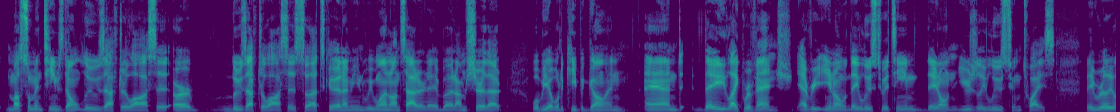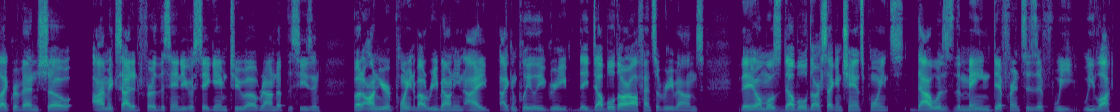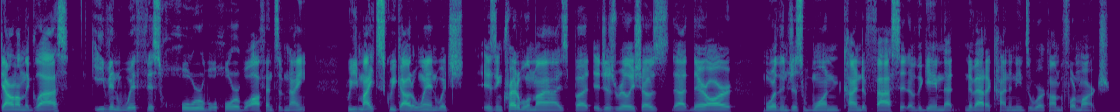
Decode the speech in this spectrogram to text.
Musselman teams don't lose after losses or lose after losses, so that's good. I mean, we won on Saturday, but I'm sure that we'll be able to keep it going. And they like revenge. Every you know, they lose to a team, they don't usually lose to them twice. They really like revenge, so I'm excited for the San Diego State game to uh, round up the season. But on your point about rebounding, I, I completely agree. They doubled our offensive rebounds. They almost doubled our second chance points. That was the main difference is if we, we locked down on the glass, even with this horrible, horrible offensive night, we might squeak out a win, which is incredible in my eyes, but it just really shows that there are more than just one kind of facet of the game that Nevada kind of needs to work on before March.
